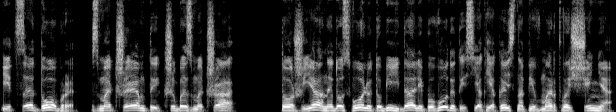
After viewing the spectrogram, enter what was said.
і це добре, з мечем ти чи без меча. Тож я не дозволю тобі й далі поводитись, як якесь напівмертве щеня.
